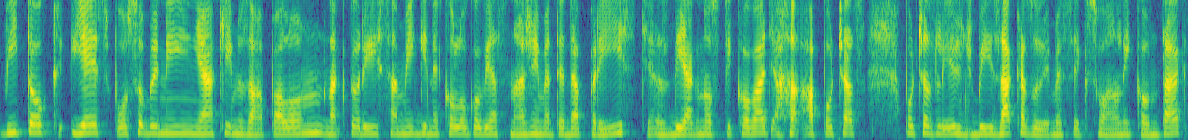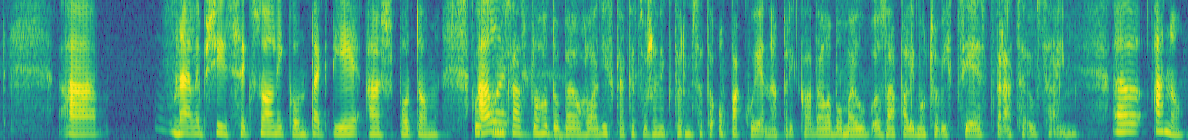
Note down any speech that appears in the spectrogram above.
výtok je spôsobený nejakým zápalom, na ktorý sa my ginekologovia snažíme teda prísť, zdiagnostikovať a, a počas, počas liečby zakazujeme sexuálny kontakt. A najlepší sexuálny kontakt je až potom. Skôr Ale... sa z dlhodobého hľadiska, keď sú ženy, ktorým sa to opakuje napríklad, alebo majú zápaly močových ciest, vracajú sa im. Uh, áno,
